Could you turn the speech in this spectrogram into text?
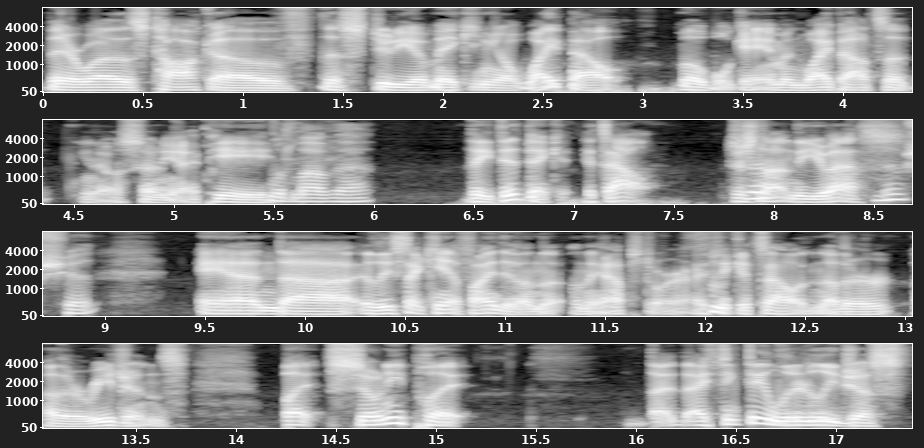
there was talk of the studio making a Wipeout mobile game, and Wipeout's a you know Sony IP. Would love that. They did make it; it's out, just No- not in the U.S. No shit. and uh, at least I can't find it on the on the App Store. I think it's out in other other regions. But Sony put, I I think they literally just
